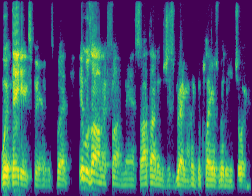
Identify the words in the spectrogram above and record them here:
what they experienced. But it was all in fun, man. So I thought it was just great. I think the players really enjoyed it.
